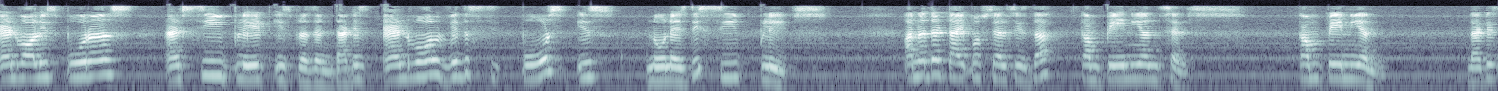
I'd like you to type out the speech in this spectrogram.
End wall is porous and sieve plate is present. That is end wall with pores is known as the sieve plates. Another type of cells is the companion cells. Companion that is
